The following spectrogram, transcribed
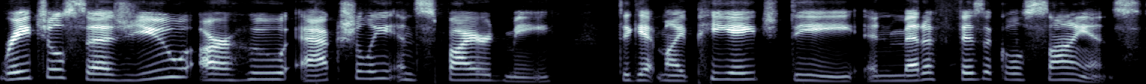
Rachel says, You are who actually inspired me to get my PhD in metaphysical science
